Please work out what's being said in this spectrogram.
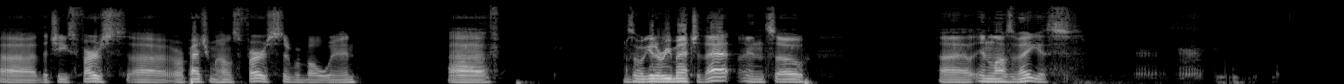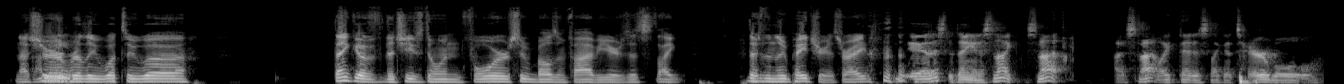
Uh, the Chiefs' first uh, or Patrick Mahomes' first Super Bowl win. Uh, so we get a rematch of that, and so uh, in Las Vegas, not sure I mean, really what to uh, think of the Chiefs doing four Super Bowls in five years. It's like they're the new Patriots, right? yeah, that's the thing, and it's not. It's not. It's not like that. It's like a terrible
